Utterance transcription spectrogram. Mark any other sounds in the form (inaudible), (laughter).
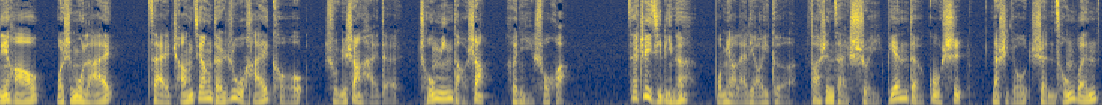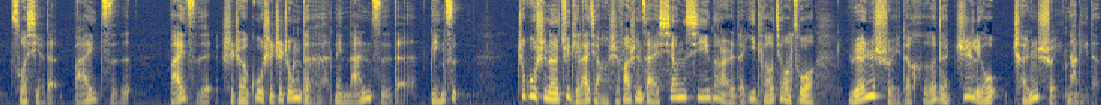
你好，我是木来，在长江的入海口，属于上海的崇明岛上和你说话。在这集里呢，我们要来聊一个发生在水边的故事，那是由沈从文所写的《白子》。白子是这故事之中的那男子的名字。这故事呢，具体来讲是发生在湘西那儿的一条叫做源水的河的支流沉水那里的。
